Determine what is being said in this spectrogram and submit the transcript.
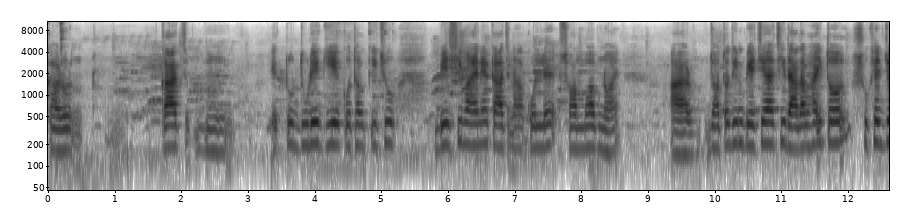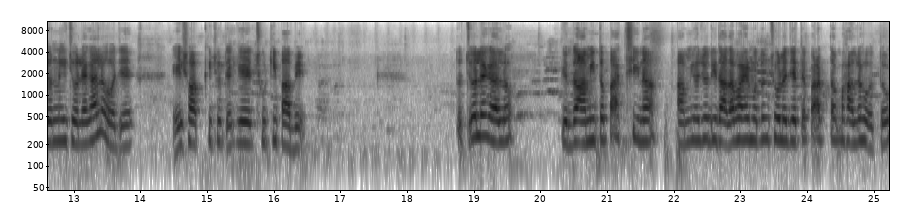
কারণ, কাজ একটু দূরে গিয়ে কোথাও কিছু বেশি মাইনের কাজ না করলে সম্ভব নয়। আর যতদিন বেঁচে আছি, দাদাভাই তো সুখের জন্যই চলে গেল যে এই সব কিছু থেকে ছুটি পাবে। তো চলে গেল। কিন্তু আমি তো পাচ্ছি না। আমিও যদি দাদা ভাইয়ের মতন চলে যেতে পারতাম, ভালো হতো।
